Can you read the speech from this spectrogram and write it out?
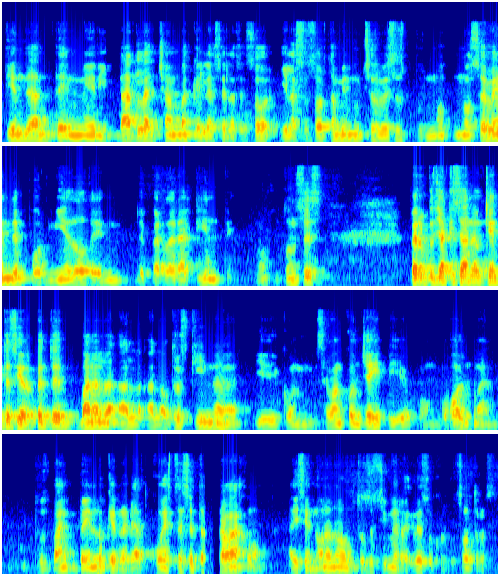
tiende a demeritar la chamba que le hace el asesor. Y el asesor también muchas veces pues, no, se vende por miedo de, de, perder al cliente, ¿no? Entonces, pero pues ya que sean el cliente, si de repente van a la, otra esquina y se van con JP o con Goldman pues ven lo que en realidad cuesta ese trabajo, ahí dicen, no, no, no, entonces sí me regreso con los otros,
